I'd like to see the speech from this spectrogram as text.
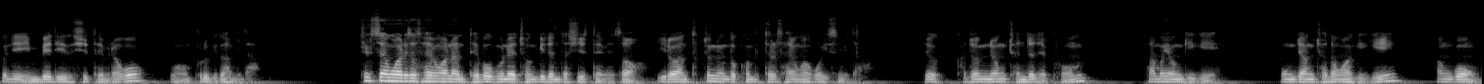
흔히 인베디드 시스템이라고 어, 부르기도 합니다. 실생활에서 사용하는 대부분의 전기전자 시스템에서 이러한 특정 용도 컴퓨터를 사용하고 있습니다. 즉 가정용 전자제품, 사무용 기기, 공장 자동화 기기, 항공,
